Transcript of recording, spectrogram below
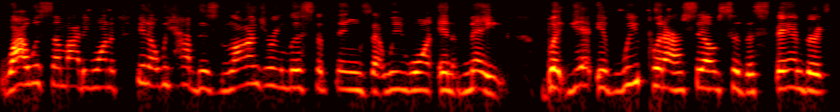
Why would somebody want to? You know, we have this laundry list of things that we want in a mate, but yet if we put ourselves to the standards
